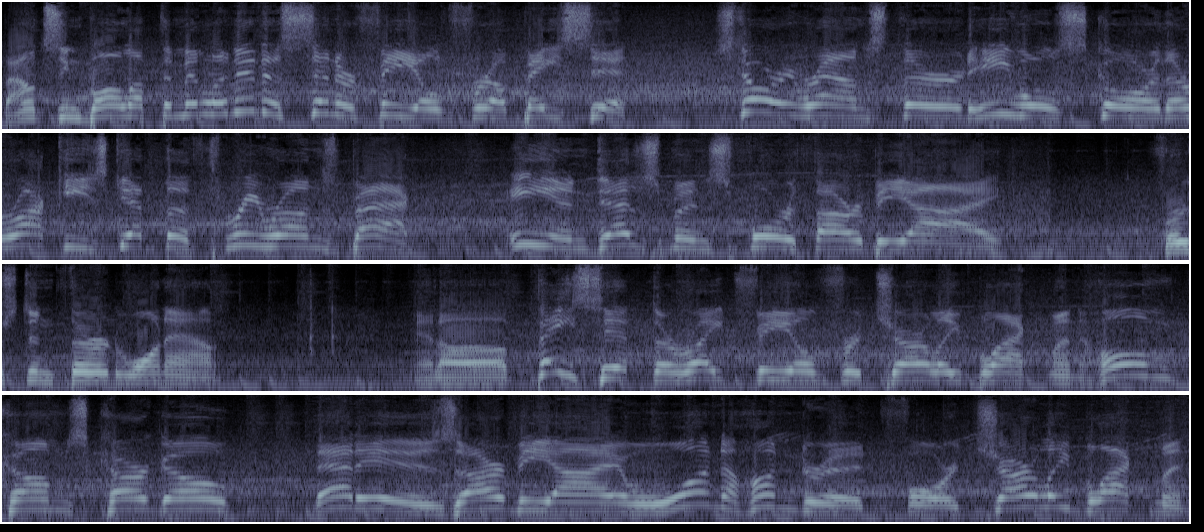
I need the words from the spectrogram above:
Bouncing ball up the middle and into center field for a base hit. Story rounds third. He will score. The Rockies get the three runs back. Ian Desmond's fourth RBI. First and third, one out. And a base hit to right field for Charlie Blackmon. Home comes Cargo. That is RBI 100 for Charlie Blackmon.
